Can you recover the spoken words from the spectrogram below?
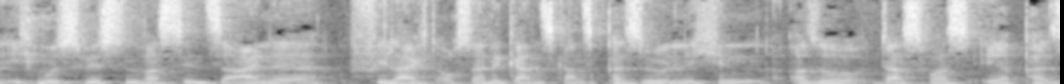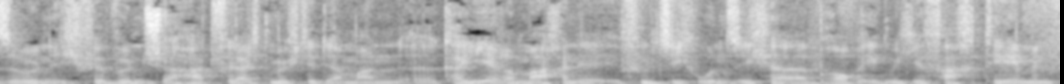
ich muss wissen, was sind seine, vielleicht auch seine ganz, ganz persönlichen, also das, was er persönlich für Wünsche hat. Vielleicht möchte der Mann äh, Karriere machen, er fühlt sich unsicher, er braucht irgendwelche Fachthemen,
